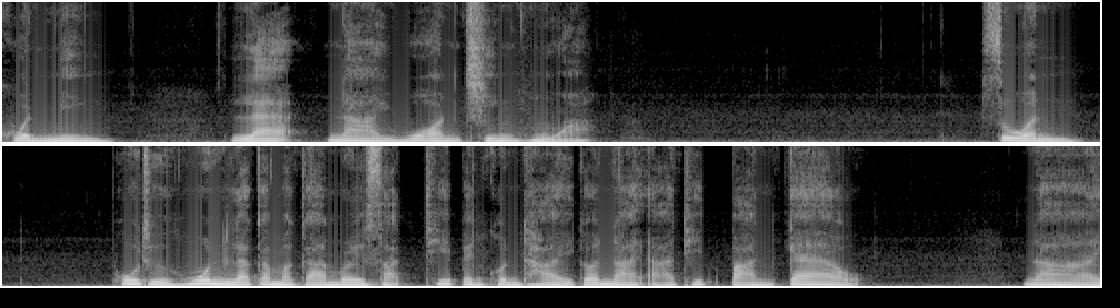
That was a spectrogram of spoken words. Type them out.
ควนมิง และนายวอนชิงหัว ส่วนผู้ถือหุ้นและกรรมการบริษัทที่เป็นคนไทยก็นายอาทิตย์ปานแก้ว นาย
